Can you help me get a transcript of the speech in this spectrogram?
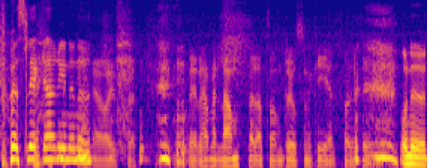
Får jag släcka här inne nu? Ja, just det. Det är det här med lampor, att de drog så mycket el förr i tiden. Och nu...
